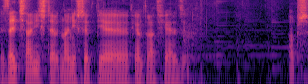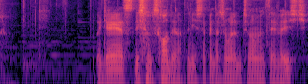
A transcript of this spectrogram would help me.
Zejdź na niższe, na niższe pie, piętro twierdzy. Dobrze. Gdzie jest? Gdzie są schody na te niższe piętro? Czy, może, czy mamy tutaj wyjść?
